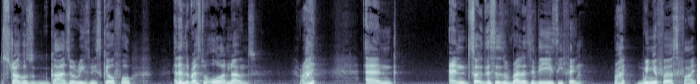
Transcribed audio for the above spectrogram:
struggles with guys who are reasonably skillful, and then the rest were all unknowns, right? And and so this is a relatively easy thing, right? Win your first fight.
